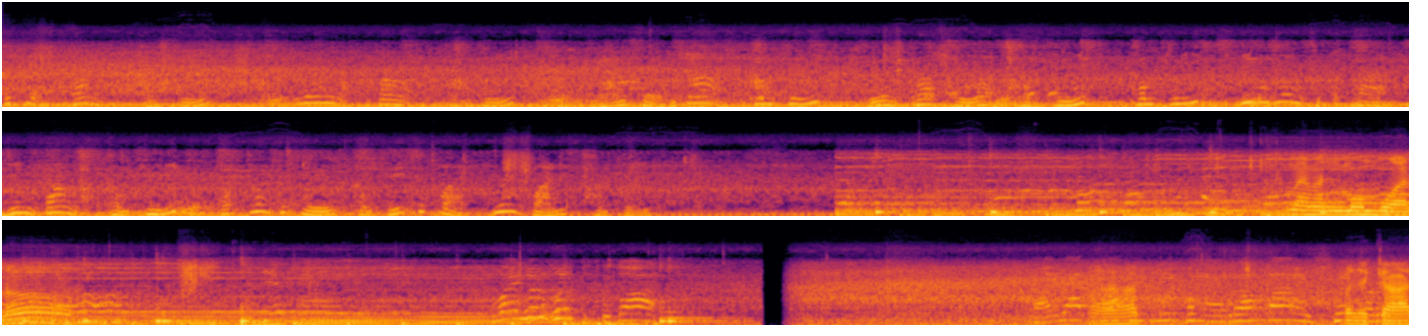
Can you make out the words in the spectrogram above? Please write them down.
ทุกอย่างต้องคอมพลีทเรื่องหลักก็คอมพลีทงาน เสริมก็คอมพลีทเรื่องครอบครัวคอมพลีทคอมพลีทยิ่งเรื่องสุขภาพ ยิ่งต้องคอมพลีทครบถ้วนทุกมือคอมพลีททุกวันด้วยฝันคอมพลีททำไมมันมัวมัวเนาะครับบรรยากาศ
